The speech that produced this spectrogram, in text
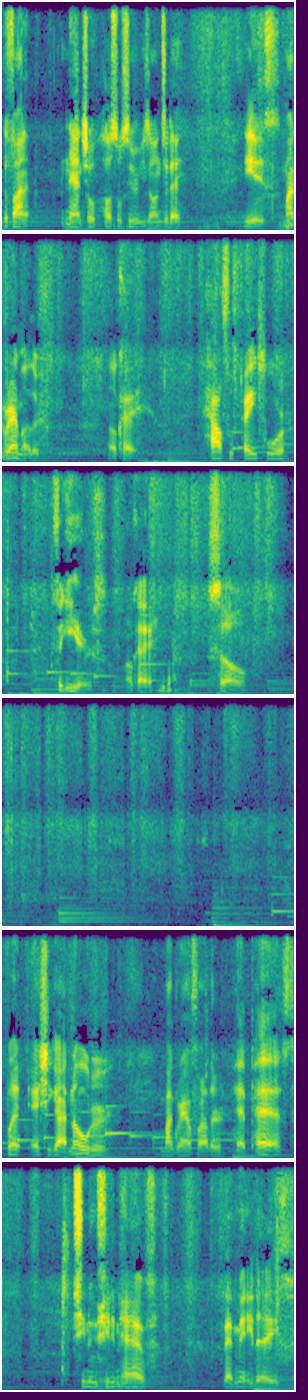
the financial hustle series on today is my grandmother. Okay. House was paid for for years. Okay. So but as she got older my grandfather had passed she knew she didn't have that many days,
